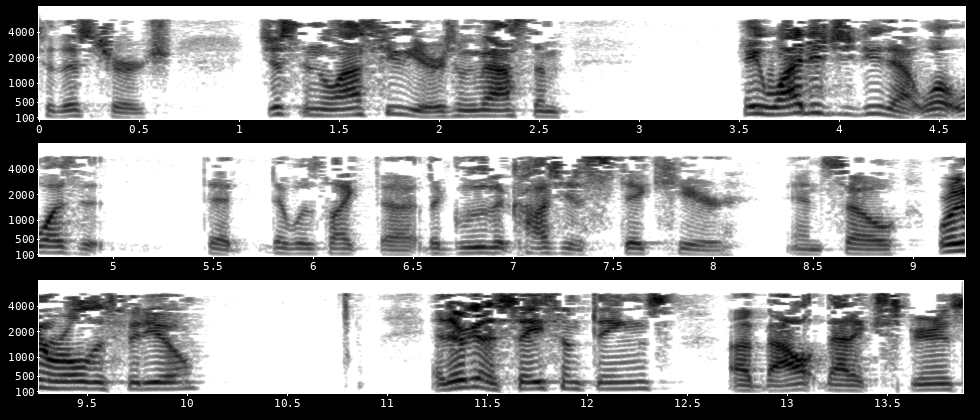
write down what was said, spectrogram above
to this church just in the last few years, and we've asked them, hey, why did you do that? What was it that, that was like the, the glue that caused you to stick here? And so we're going to roll this video, and they're going to say some things about that experience.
